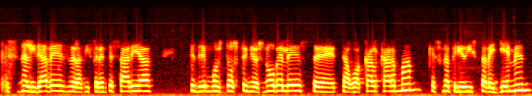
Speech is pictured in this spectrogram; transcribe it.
personalidades de las diferentes áreas. Tendremos dos premios Nobel, eh, Tawakal Karman, que es una periodista de Yemen,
